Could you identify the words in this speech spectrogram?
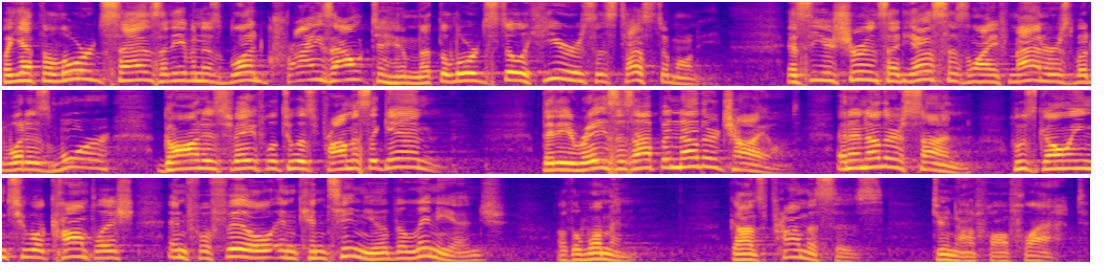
But yet the Lord says that even his blood cries out to him, that the Lord still hears his testimony. It's the assurance that yes, his life matters, but what is more, God is faithful to his promise again, that he raises up another child and another son who's going to accomplish and fulfill and continue the lineage of the woman. God's promises do not fall flat.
